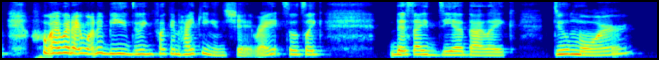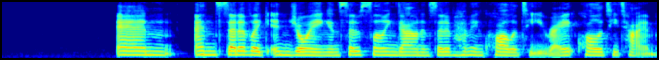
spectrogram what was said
Why would I want to be doing fucking hiking and shit, right? So it's like this idea that like do more and instead of like enjoying instead of slowing down instead of having quality right? Quality time.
